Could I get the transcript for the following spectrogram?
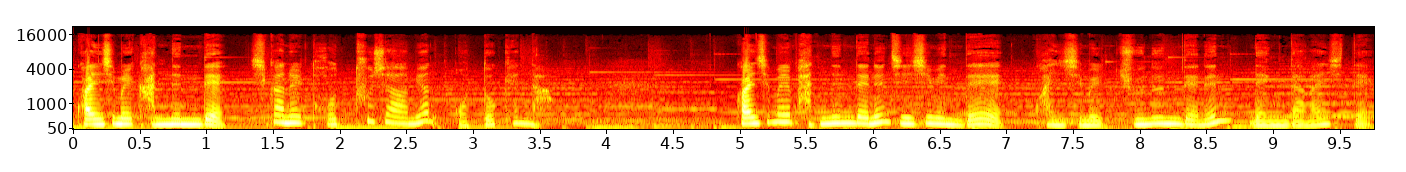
관심을 갖는데 시간을 더 투자하면 어떻겠나. 관심을 받는 데는 진심인데 관심을 주는 데는 냉담한 시대.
